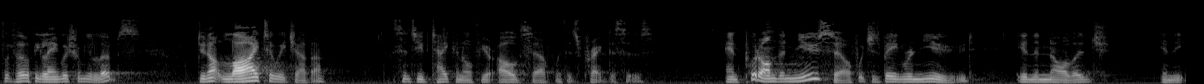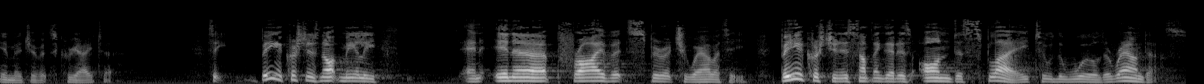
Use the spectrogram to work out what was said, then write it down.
filthy language from your lips. Do not lie to each other, since you've taken off your old self with its practices, and put on the new self, which is being renewed in the knowledge, in the image of its creator. See, being a Christian is not merely an inner, private spirituality. Being a Christian is something that is on display to the world around us.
